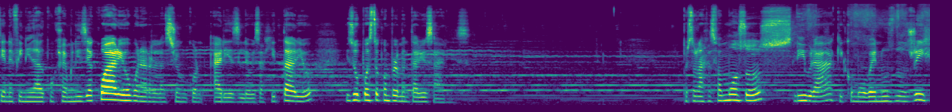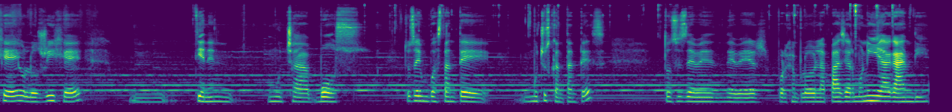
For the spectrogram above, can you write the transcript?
Tiene afinidad con Géminis y Acuario, buena relación con Aries, Leo y Sagitario y su opuesto complementario es Aries. Personajes famosos, Libra, aquí como Venus nos rige o los rige, mm, tienen mucha voz. Entonces hay bastante, muchos cantantes entonces deben de ver, por ejemplo, en La Paz y Armonía, Gandhi,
